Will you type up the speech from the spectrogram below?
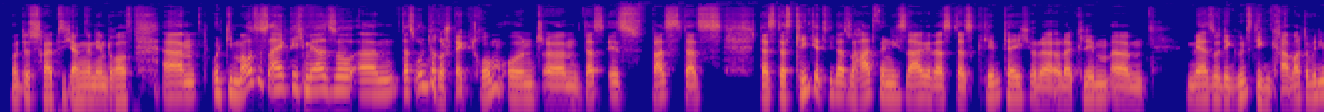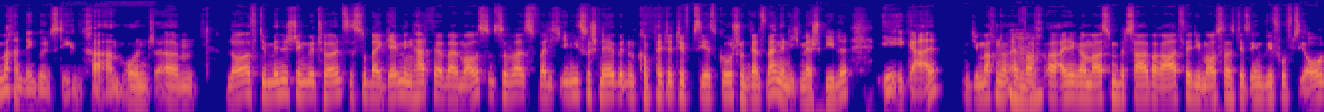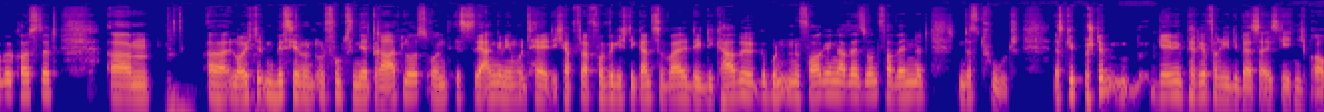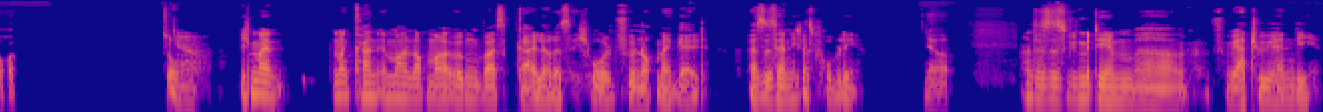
und es schreibt sich angenehm drauf. Ähm, und die Maus ist eigentlich mehr so ähm, das untere Spektrum und ähm, das ist was, das, das, das klingt jetzt wieder so hart, wenn ich sage, dass das Klimtech oder, oder Klim ähm, mehr so den günstigen Kram macht, aber die machen den günstigen Kram. Und ähm, Law of Diminishing Returns ist so bei Gaming-Hardware, bei Maus und sowas, weil ich eh nicht so schnell bin und Competitive CSGO schon ganz lange nicht mehr spiele, eh egal. Und die machen dann mhm. einfach äh, einigermaßen bezahlbare Hardware. Die Maus hat jetzt irgendwie 50 Euro gekostet. Ähm, äh, leuchtet ein bisschen und, und funktioniert drahtlos und ist sehr angenehm und hält. Ich habe davor wirklich die ganze Weile die, die kabelgebundene Vorgängerversion verwendet und das tut. Es gibt bestimmt Gaming-Peripherie, die besser ist, die ich nicht brauche. So. Ja. Ich meine, man kann immer noch mal irgendwas Geileres sich holen für noch mehr Geld. Das ist ja nicht das Problem. Ja. Und das ist wie mit dem äh, Vertü-Handy.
